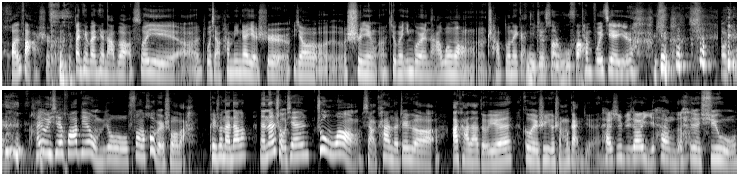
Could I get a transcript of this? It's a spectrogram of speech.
环法似的，就半天半天拿不到，所以呃，我想他们应该也是比较适应了，就跟英国人拿温网差不多那感觉。你这算无法？他们不会介意的。OK，还有一些花边，我们就放到后边说吧。可以说男单了。男单首先众望想看的这个阿卡达德约，各位是一个什么感觉？还是比较遗憾的，有点虚无。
